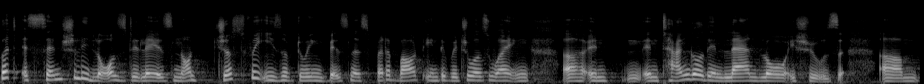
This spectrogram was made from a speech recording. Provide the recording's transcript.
But essentially, laws delay is not just for ease of doing business, but about individuals who are in, uh, in, entangled in land law issues. Um,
